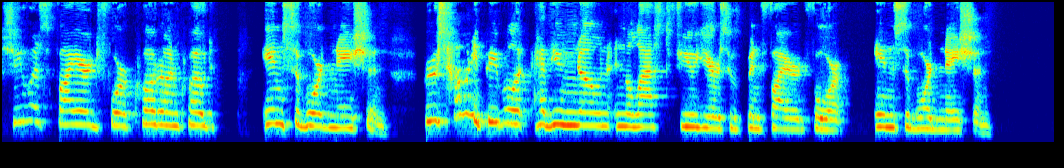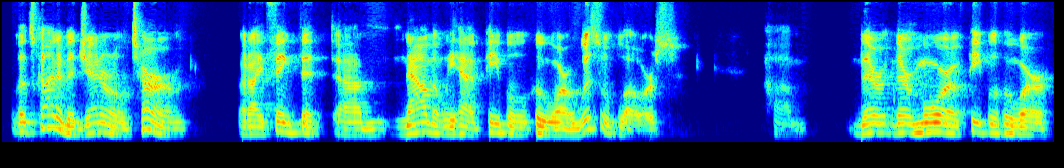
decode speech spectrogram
She was fired for quote unquote insubordination. Bruce, how many people have you known in the last few years who've been fired for insubordination? Well, it's kind of a general term, but I think that um, now that we have people who are whistleblowers, um, they're, they're more of people who are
